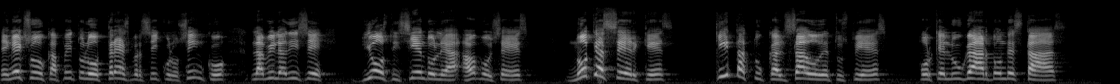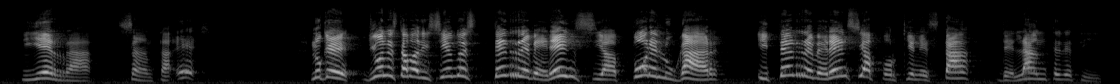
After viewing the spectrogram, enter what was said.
En Éxodo capítulo 3, versículo 5, la Biblia dice, Dios diciéndole a Moisés, no te acerques, quita tu calzado de tus pies, porque el lugar donde estás, tierra santa es. Lo que Dios le estaba diciendo es, ten reverencia por el lugar y ten reverencia por quien está delante de ti,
